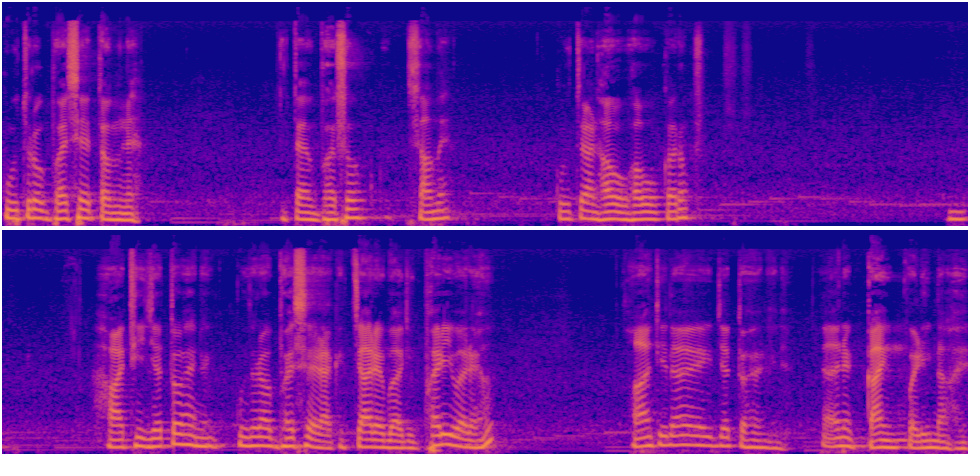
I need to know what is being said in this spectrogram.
કૂતરો ભસે તમને. તમે ભસો સામે. કૂતરાને હાવ હાવ કરો. હાથી જતો હોય ને, કૂતરા ભસે રાખે ચારે બાજુ. ફરી વળે, હા. હાથી તો જતો હોય ને, એને કાંઈ પડી ના હોય.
